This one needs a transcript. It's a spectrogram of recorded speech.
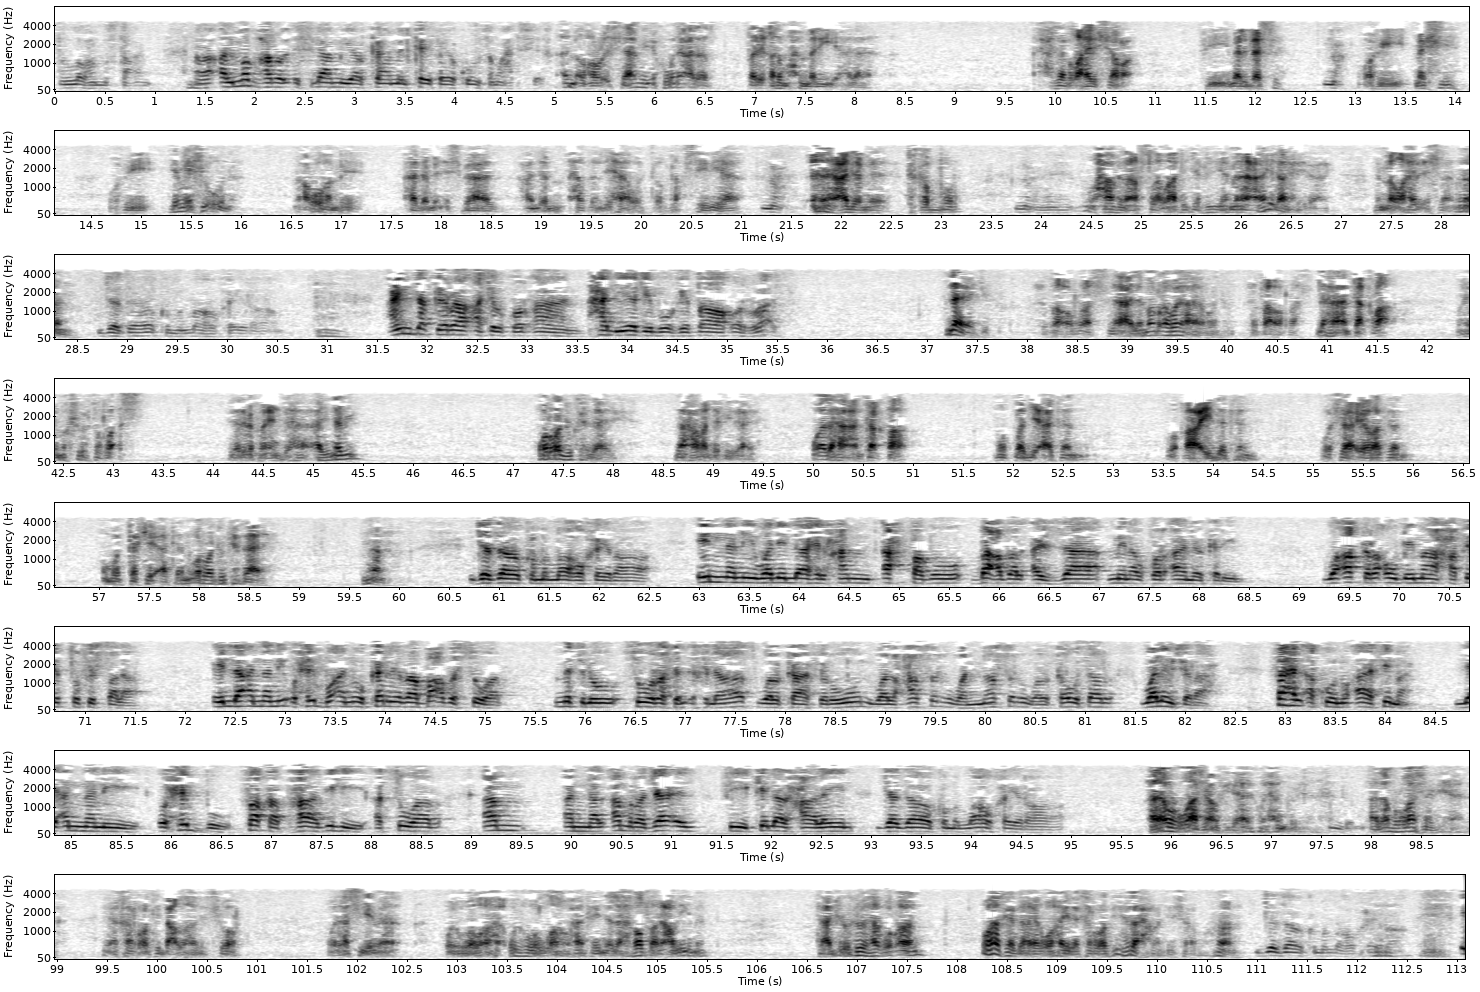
الله المستعان. آه المظهر الإسلامي الكامل كيف يكون سماحة الشيخ؟ المظهر الإسلامي يكون على الطريقة المحمدية على حسب ظاهر الشرع في ملبسه نعم. وفي مشيه. وفي جميع شؤونه معروفا بعدم الإسبال عدم حلق اللحى وتقصيرها نعم. عدم التكبر نعم. محافظة على الصلوات في الجماعة إلى غير ذلك من مظاهر الإسلام نعم جزاكم الله خيرا عند قراءة القرآن هل يجب غطاء الرأس؟ لا يجب غطاء الرأس لا على المرأة ولا على الرجل غطاء الرأس لها أن تقرأ وهي مكشوفة الرأس إذا لم يكن عندها أجنبي والرجل كذلك لا حرج في ذلك ولها أن تقرأ مضطجعة وقاعدة وسائرة ومتكئة والرجل كذلك. نعم. جزاكم الله خيرا. إنني ولله الحمد أحفظ بعض الأجزاء من القرآن الكريم وأقرأ بما حفظت في الصلاة. إلا أنني أحب أن أكرر بعض السور مثل سورة الإخلاص والكافرون والعصر والنصر والكوثر والانشراح. فهل أكون آثمة لأنني أحب فقط هذه السور أم أن الأمر جائز في كلا الحالين؟ جزاكم الله خيرا. الأمر واسع في ذلك والحمد لله. الحمد لله. الأمر واسع في هذا إذا كررت بعض هذه السور. ولا سيما قل هو قل هو الله أحد فإن له فضلا عظيما. تعدل ثلث القرآن وهكذا غيرها إذا كررت فلا حرج إن شاء الله. نعم. جزاكم الله خيرا.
